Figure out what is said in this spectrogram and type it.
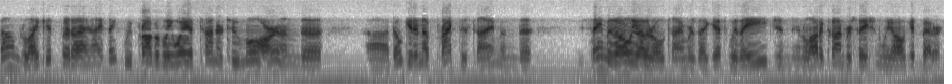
sounds like it, but I, I think we probably weigh a ton or two more and uh, uh, don't get enough practice time. And uh, same as all the other old timers, I guess. With age and, and a lot of conversation, we all get better.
